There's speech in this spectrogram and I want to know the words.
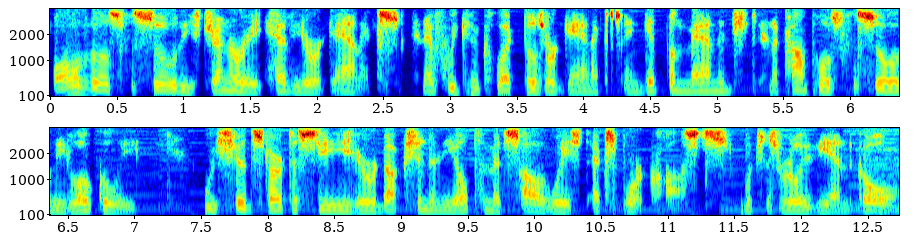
all of those facilities generate heavy organics. And if we can collect those organics and get them managed in a compost facility locally, we should start to see a reduction in the ultimate solid waste export costs, which is really the end goal.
